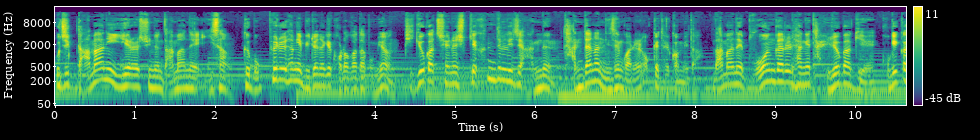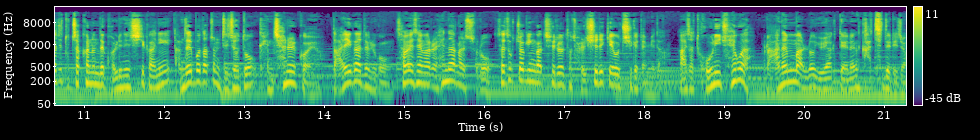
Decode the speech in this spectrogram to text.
오직 나만이 이해할 수 있는 나만의 이상, 그 목표를 향해 미련하게 걸어가다 보면 비교 가치에는 쉽게 흔들리지 않는 단단한 인생관을 얻게 될 겁니다. 나만의 무언가를 향해 달려가기에 거기까지 도착하는데 걸리는 시간이 남들보다 좀 늦어도 괜찮을 거예요. 나이가 들고 사회생활을 해나갈수록 세속적인 가치를 더 절실히 깨우치게 됩니다. 아, 저 돈이 최고야. 라는 말로 요약되는 가치들이죠.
